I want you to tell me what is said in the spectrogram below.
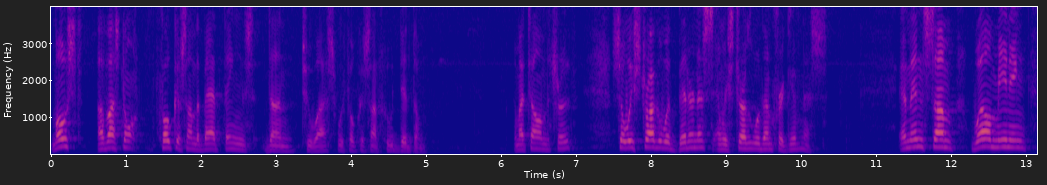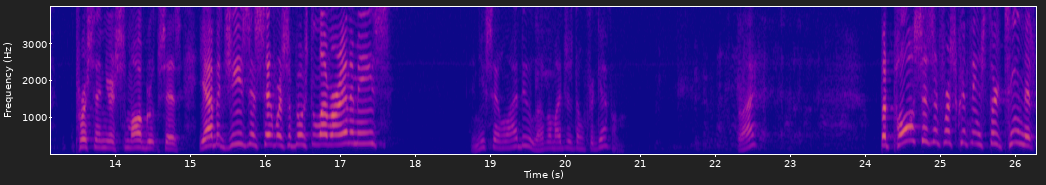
Most of us don't focus on the bad things done to us, we focus on who did them. Am I telling the truth? So we struggle with bitterness and we struggle with unforgiveness. And then some well meaning person in your small group says, Yeah, but Jesus said we're supposed to love our enemies. And you say, Well, I do love them, I just don't forgive them. Right? But Paul says in 1 Corinthians 13 that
